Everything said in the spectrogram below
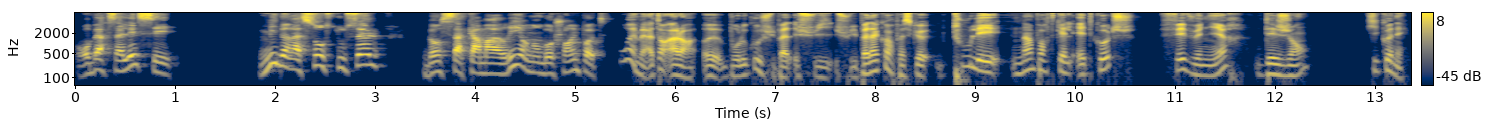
Robert Salé s'est mis dans la sauce tout seul dans sa camaraderie en embauchant un pote. Ouais, mais attends, alors euh, pour le coup, je suis pas, je suis, je suis pas d'accord parce que tous les n'importe quel head coach fait venir des gens qu'il connaît.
